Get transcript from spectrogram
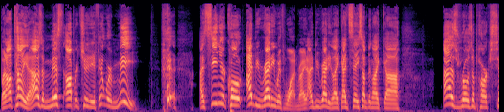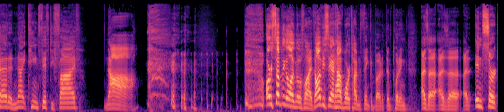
But I'll tell you, that was a missed opportunity. If it were me, a senior quote, I'd be ready with one, right? I'd be ready. Like I'd say something like, uh, as Rosa Parks said in 1955, nah. or something along those lines. Obviously, I'd have more time to think about it than putting as a as a an insert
